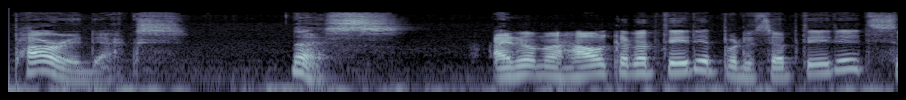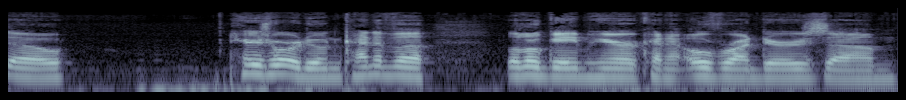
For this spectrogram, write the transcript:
power index. Nice. I don't know how it got updated, but it's updated. So here's what we're doing: kind of a little game here, kind of over unders, um,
